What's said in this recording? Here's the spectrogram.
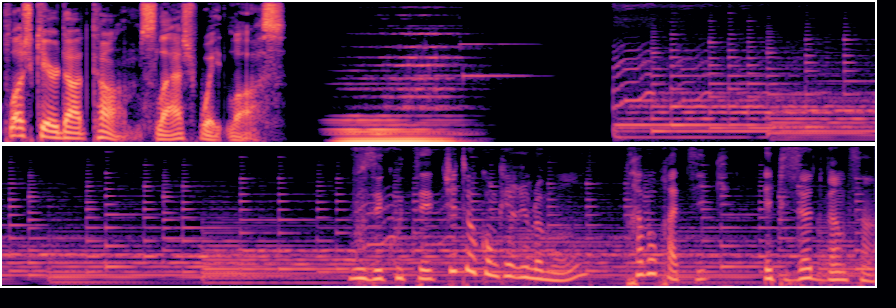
plushcare.com slash weight loss. Vous écoutez Tuto Conquérir le Monde, Travaux pratiques, épisode 25.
